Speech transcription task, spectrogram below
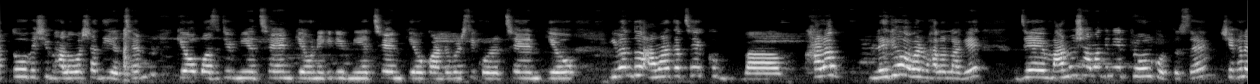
এত বেশি ভালোবাসা দিয়েছেন। কেউ পজিটিভ নিয়েছেন কেউ নেগেটিভ নিয়েছেন কেউ কন্ট্রোভার্সি করেছেন কেউ ইভেন তো আমার কাছে খুব খারাপ লেগেও আবার ভালো লাগে যে মানুষ আমাকে নিয়ে ট্রোল করতেছে সেখানে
